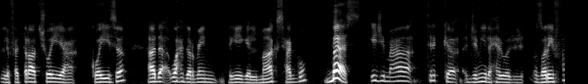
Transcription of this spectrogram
لفترات شوية كويسة هذا 41 دقيقة ال max حقه بس يجي معاه تركة جميلة حلوة ظريفة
